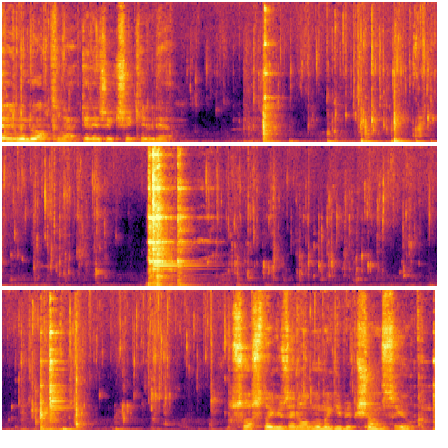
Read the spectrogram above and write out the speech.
Derinin altına gelecek şekilde Bu sos da güzel olmama gibi bir şansı yok.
